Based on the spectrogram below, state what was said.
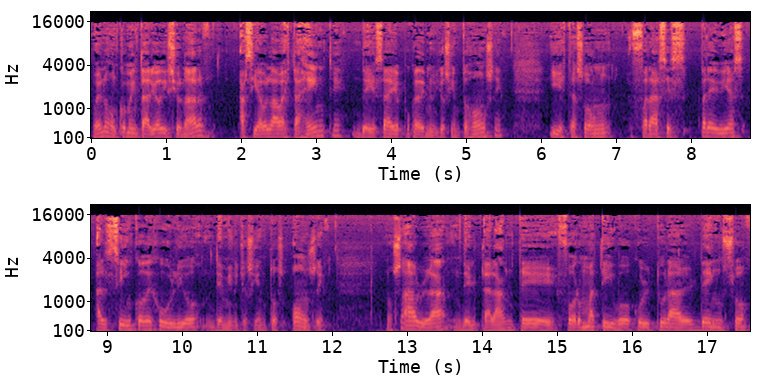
Bueno, un comentario adicional Así hablaba esta gente de esa época de 1811 y estas son frases previas al 5 de julio de 1811. nos habla del talante formativo, cultural, denso,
